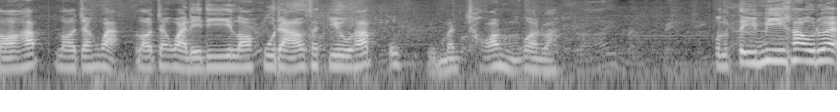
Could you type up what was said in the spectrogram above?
รอครับรอจังหวะรอจังหวะดีๆรอคูดาวสกิลครับโอ้โหมันช้อนผมก่อนวะตีมี่เข้าด้วย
